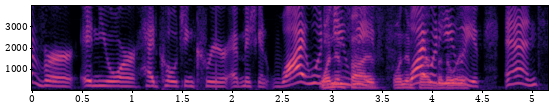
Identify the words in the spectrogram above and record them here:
ever in your head coaching career at Michigan. Why would One he leave? One Why five, would he leave? And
